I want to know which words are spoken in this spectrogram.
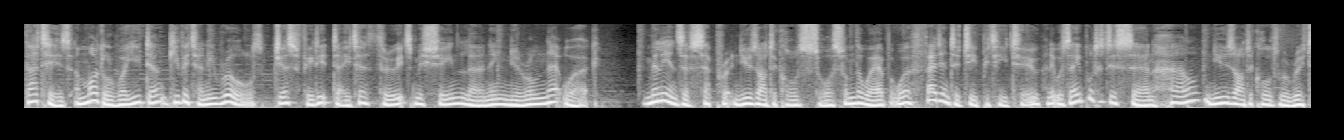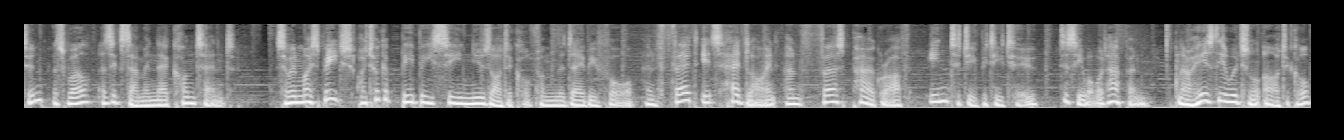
That is, a model where you don't give it any rules, just feed it data through its machine learning neural network. Millions of separate news articles sourced from the web were fed into GPT 2 and it was able to discern how news articles were written as well as examine their content. So, in my speech, I took a BBC News article from the day before and fed its headline and first paragraph into GPT 2 to see what would happen. Now, here's the original article.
